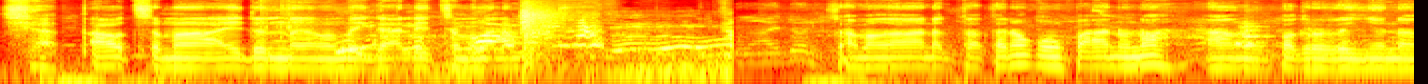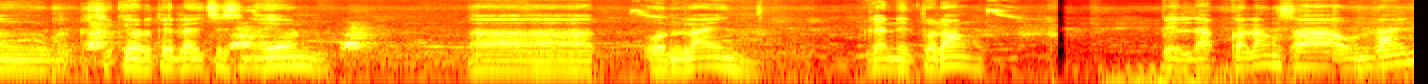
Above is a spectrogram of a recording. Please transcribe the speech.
Shout out sa mga idol na may galit sa mga laman. Sa mga nagtatanong kung paano na ang pagre-renew ng security license ngayon at online. Ganito lang. Fill up ka lang sa online.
